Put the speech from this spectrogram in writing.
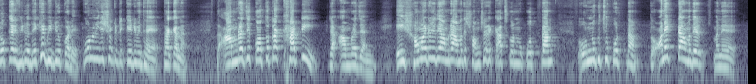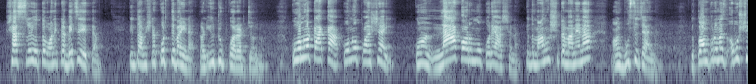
লোকের ভিডিও দেখে ভিডিও করে, কোনো নিজস্ব ক্রিয়েটিভি থাকে না। তো আমরা যে কতটা খাটি, এটা আমরা জানি। এই সময়টা যদি আমরা আমাদের সংসারের কাজকর্ম করতাম অন্য কিছু করতাম, তো অনেকটা আমাদের মানে সাশ্রয় হতো, অনেকটা বেঁচে যেতাম। কিন্তু আমি সেটা করতে পারি না, কারণ ইউটিউব করার জন্য। কোনো টাকা, কোনো পয়সাই কোনো না কর্ম করে আসে না। কিন্তু মানুষ সেটা মানে না, মানুষ বুঝতে চায় না। তো কম্প্রোমাইজ অবশ্যই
